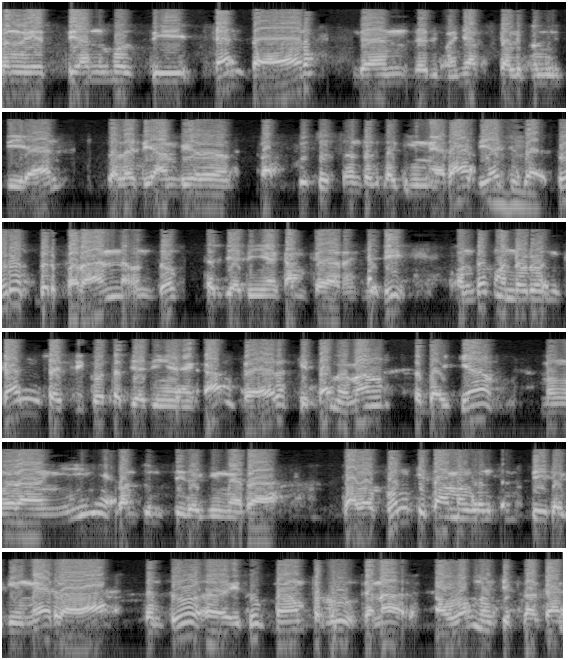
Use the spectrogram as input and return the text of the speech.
penelitian multi center dan dari banyak sekali penelitian setelah diambil khusus untuk daging merah, dia juga turut berperan untuk terjadinya kanker. Jadi untuk menurunkan resiko terjadinya kanker, kita memang sebaiknya mengurangi konsumsi daging merah. Kalaupun kita mengkonsumsi daging merah, tentu uh, itu memang perlu karena Allah menciptakan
